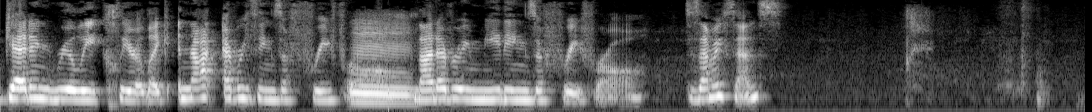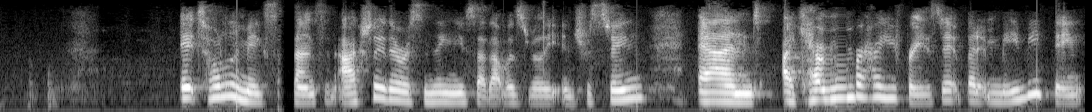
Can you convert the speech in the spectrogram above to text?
getting really clear like not everything's a free for all mm. not every meeting's a free for all does that make sense It totally makes sense. And actually, there was something you said that was really interesting. And I can't remember how you phrased it, but it made me think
